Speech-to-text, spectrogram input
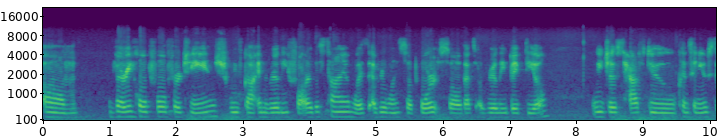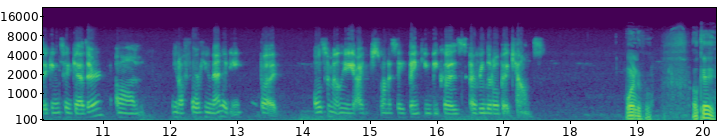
Um, very hopeful for change. We've gotten really far this time with everyone's support, so that's a really big deal. We just have to continue sticking together, um, you know, for humanity. But ultimately, I just want to say thank you because every little bit counts. Wonderful. Okay.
